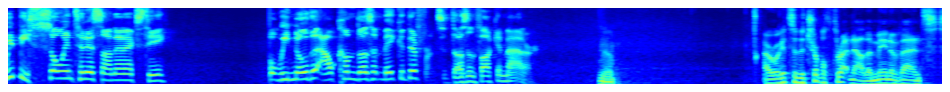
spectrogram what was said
We'd be so into this on NXT, but we know the outcome doesn't make a difference. It doesn't fucking matter. No. All right, we'll get to the triple threat now, the main event.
